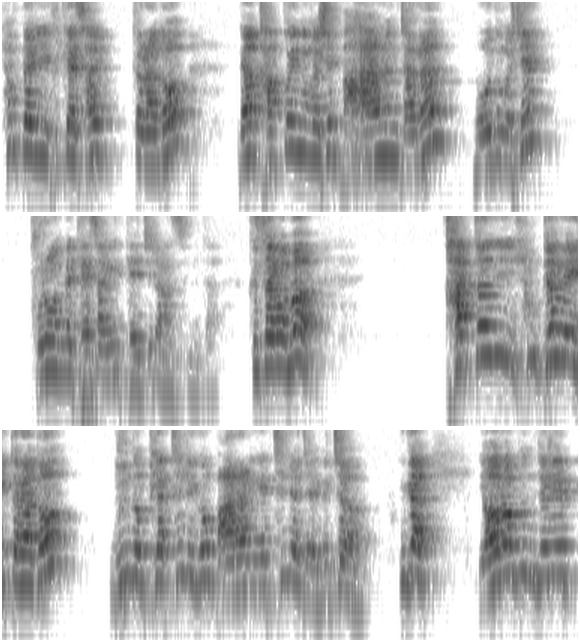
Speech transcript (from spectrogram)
형편이 그렇게 살더라도 내가 갖고 있는 것이 많은 자는 모든 것이 부러움의 대상이 되질 않습니다. 그 사람은 같은 형편에 있더라도 눈높이가 틀리고 말하는 게 틀려져요. 그렇죠? 그러니까 여러분들이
